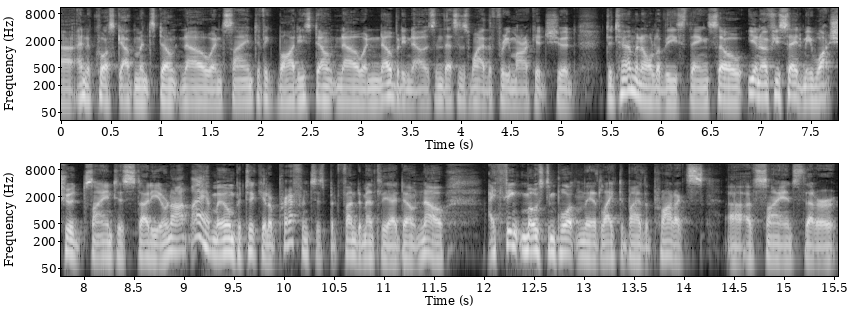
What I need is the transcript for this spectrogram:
Uh, and of course, governments don't know, and scientific bodies don't know, and nobody knows. And this is why the free market should determine all of these things. So, you know, if you say to me, what should scientists study or not, I have my own particular preferences, but fundamentally, I don't know. I think most importantly, I'd like to buy the products uh, of science that are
